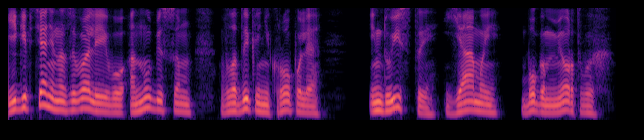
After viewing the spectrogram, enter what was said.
Египтяне называли его Анубисом, владыкой некрополя, индуисты — Ямой, богом мертвых,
